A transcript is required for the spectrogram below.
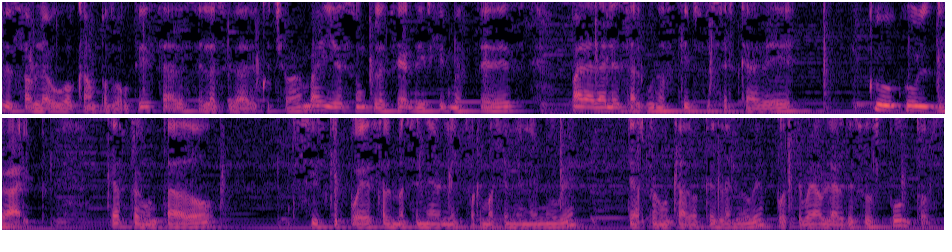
Les habla Hugo Campos Bautista desde la ciudad de Cochabamba y es un placer dirigirme a ustedes para darles algunos tips acerca de Google Drive. ¿Te has preguntado si es que puedes almacenar la información en la nube? ¿Te has preguntado qué es la nube? Pues te voy a hablar de esos puntos.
